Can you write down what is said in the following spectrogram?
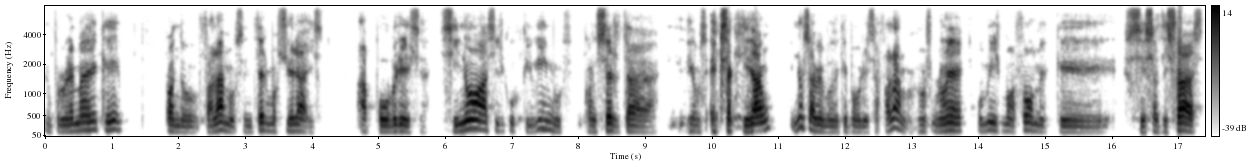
O problema é que quando falamos en termos xerais a pobreza, se non a circunscribimos con certa digamos, exactidão, non sabemos de que pobreza falamos. Non é o mismo a fome que se satisfaz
